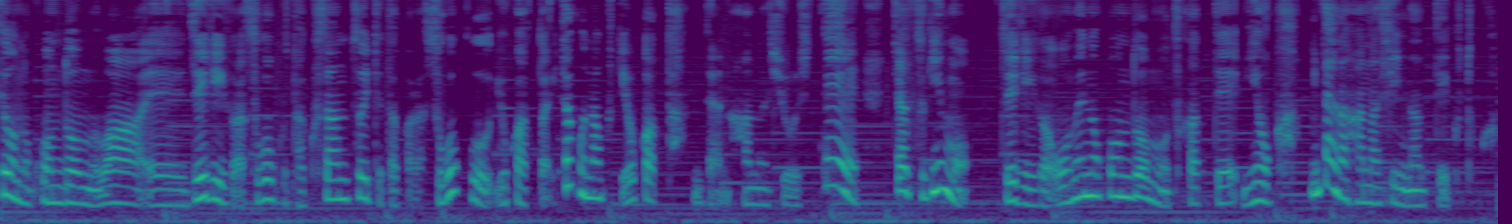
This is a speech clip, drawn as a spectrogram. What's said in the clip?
今日のコンドームは、えーゼリーがすごくたくさんついてたからすごく良かった。痛くなくて良かった。みたいな話をして、じゃあ次もゼリーが多めのコンドームを使ってみようか。みたいな話になっていくとか。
